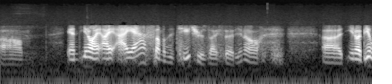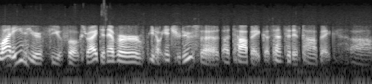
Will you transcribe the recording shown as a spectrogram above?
Um, and you know, I, I, asked some of the teachers. I said, you know, uh, you know, it'd be a lot easier for you folks, right, to never, you know, introduce a, a topic, a sensitive topic, um,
